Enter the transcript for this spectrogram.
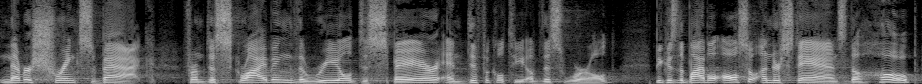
never shrinks back from describing the real despair and difficulty of this world because the Bible also understands the hope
